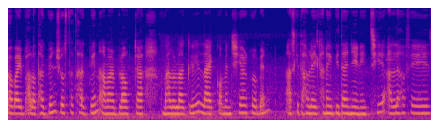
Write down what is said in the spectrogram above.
সবাই ভালো থাকবেন, সুস্থ থাকবেন। আমার ব্লগটা ভালো লাগলে লাইক, কমেন্ট, শেয়ার করবেন। আজকে তাহলে এখানেই বিদায় নিয়ে নিচ্ছি। আল্লাহ হাফেজ।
